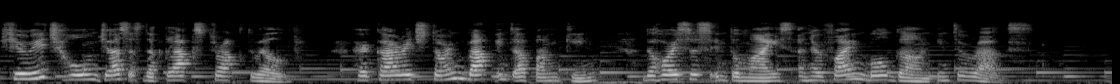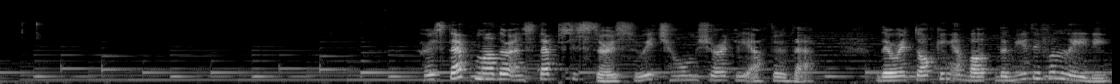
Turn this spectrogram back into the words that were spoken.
She reached home just as the clock struck twelve. Her carriage turned back into a pumpkin, the horses into mice, and her fine ball gown into rags. Her stepmother and stepsisters reached home shortly after that. They were talking about the beautiful lady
